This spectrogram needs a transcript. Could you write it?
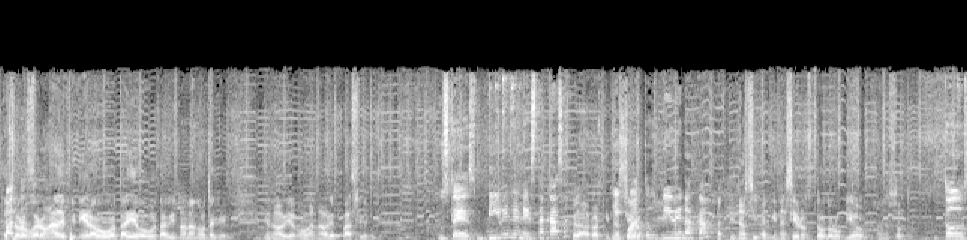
Eso ¿Cuántas- lo fueron a definir a Bogotá y de Bogotá vino la nota que, que nos habíamos ganado el espacio este. ¿Ustedes viven en esta casa? Claro, aquí ¿Y nacieron. cuántos viven acá? Aquí, nací- aquí nacieron todos los viejos de nosotros. Todos,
